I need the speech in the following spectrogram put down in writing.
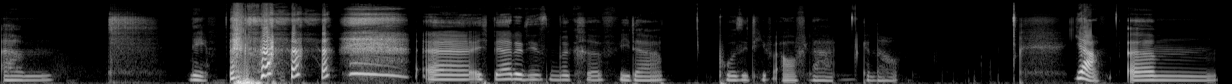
ähm, nee. äh, ich werde diesen Begriff wieder positiv aufladen. Genau. Ja, ähm,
